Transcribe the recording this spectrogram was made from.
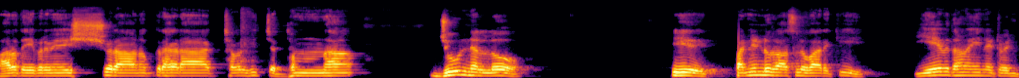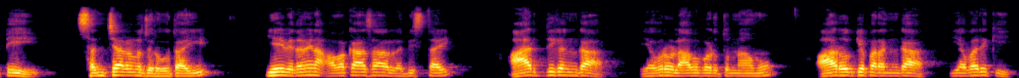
భారతీయ ఓం పార్వతీ పరమేశ్వర జూన్ నెలలో ఈ పన్నెండు రాసుల వారికి ఏ విధమైనటువంటి సంచారణలు జరుగుతాయి? ఏ విధమైన అవకాశాలు లభిస్తాయి? ఆర్థికంగా ఎవరు లాభపడుతున్నాము? ఆరోగ్యపరంగా ఎవరికి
